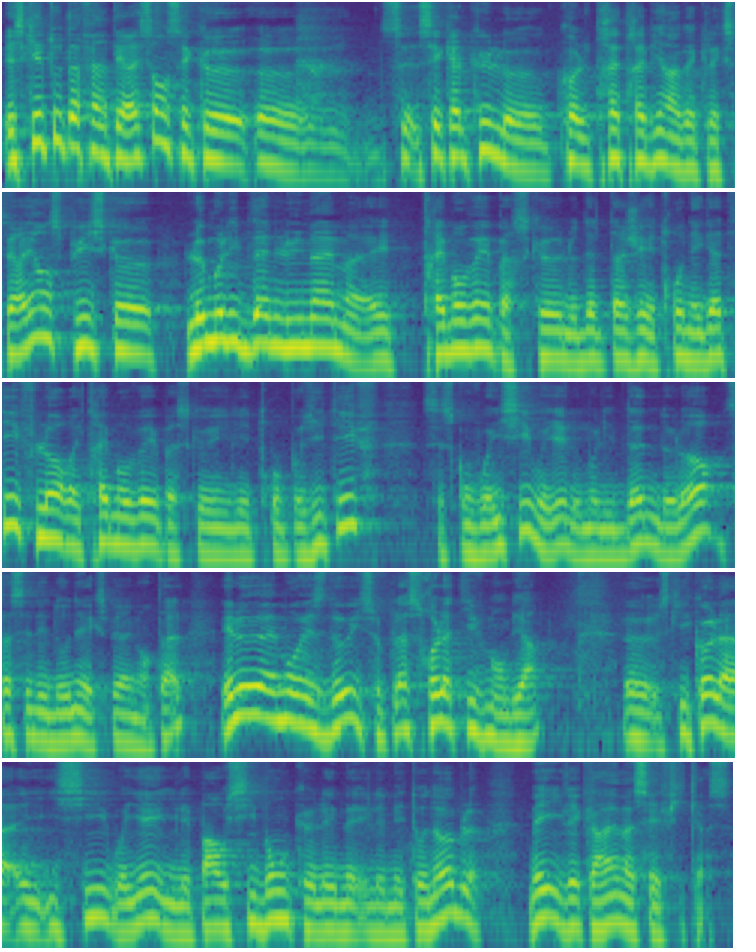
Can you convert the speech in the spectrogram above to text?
Et ce qui est tout à fait intéressant, c'est que ces calculs collent très très bien avec l'expérience, puisque le molybdène lui-même est très mauvais parce que le delta G est trop négatif, l'or est très mauvais parce qu'il est trop positif, c'est ce qu'on voit ici, vous voyez, le molybdène de l'or. Ça, c'est des données expérimentales. Et le MOS2, il se place relativement bien. Euh, ce qui colle ici, vous voyez, il n'est pas aussi bon que les, métaux nobles, mais il est quand même assez efficace.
